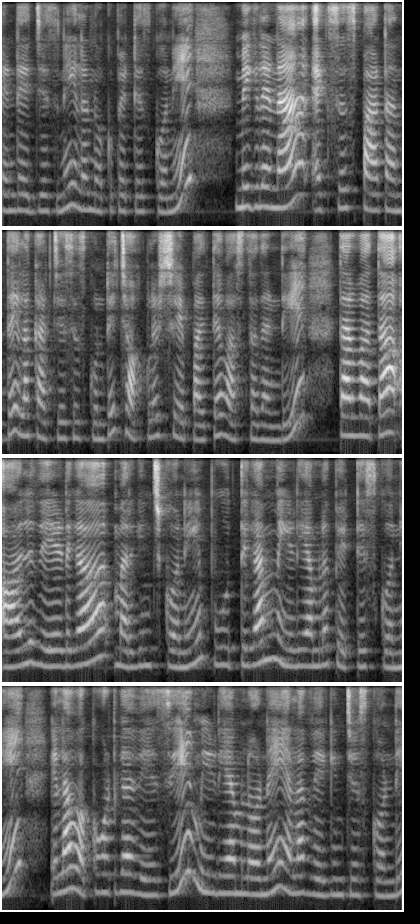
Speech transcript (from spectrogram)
రెండు ఎడ్జెస్ని ఇలా నొక్కు పెట్టేసుకొని మిగిలిన ఎక్సెస్ పార్ట్ అంతా ఇలా కట్ చేసేసుకుంటే చాక్లెట్ షేప్ అయితే వస్తుందండి. తర్వాత ఆయిల్ వేడిగా మరిగించుకొని పూర్తిగా మీడియంలో పెట్టేసుకొని ఇలా ఒక్కొక్కటిగా వేసి మీడియంలోనే ఇలా వేగించేసుకోండి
